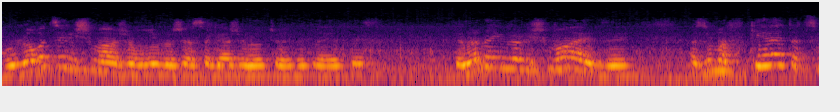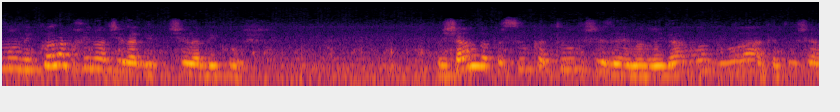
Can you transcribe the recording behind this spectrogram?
והוא לא רוצה לשמוע שאומרים לו שההשגה שלו עוד שואפת לאפס, ולא נעים לו לשמוע את זה, אז הוא מפקיע את עצמו מכל הבחינות של הביקוש. ושם בפסוק כתוב שזה מדרגה מאוד גבוהה, כתוב שם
